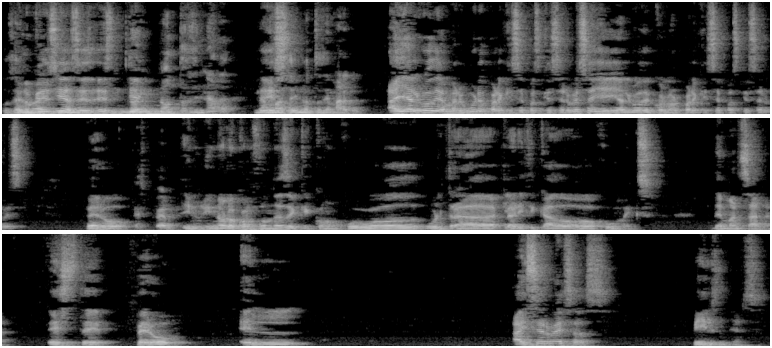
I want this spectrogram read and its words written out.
O Es lo no que hay- decías, es- es- no hay notas de nada. Nada Es- más hay notas de amargo. Hay algo de amargura para que sepas que es cerveza y hay algo de color para que sepas que es cerveza. Pero, y, y no lo confundas de que con jugo ultra clarificado Jumex de manzana. Este, pero el... Hay cervezas, pilsners,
